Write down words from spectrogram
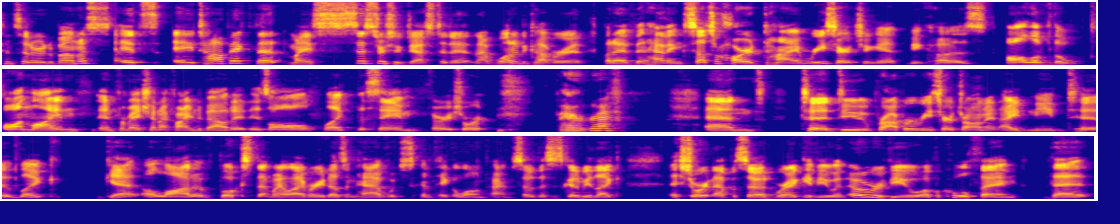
Consider it a bonus. It's a topic that my sister suggested it, and I've wanted to cover it, but I've been having such a hard time researching it because all of the online information I find about it is all like the same, very short paragraph, and to do proper research on it, I need to like get a lot of books that my library doesn't have, which is going to take a long time. So this is going to be like a short episode where I give you an overview of a cool thing that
